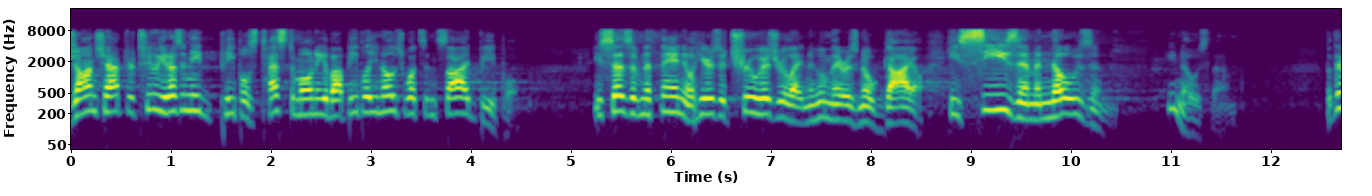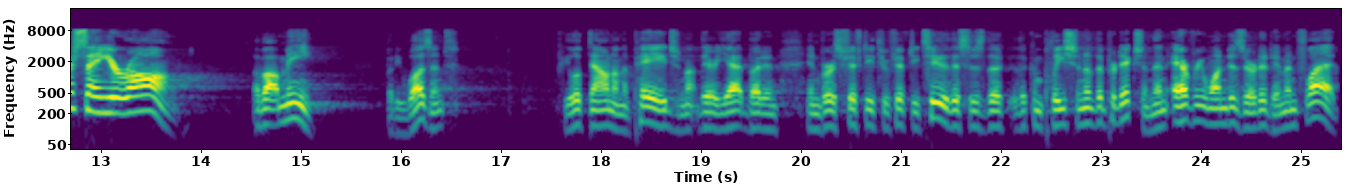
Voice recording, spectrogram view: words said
John chapter 2, he doesn't need people's testimony about people, he knows what's inside people. He says of Nathanael, here's a true Israelite in whom there is no guile. He sees him and knows him. He knows them. But they're saying, You're wrong about me. But he wasn't. If you look down on the page, I'm not there yet, but in, in verse 50 through 52, this is the, the completion of the prediction. Then everyone deserted him and fled.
